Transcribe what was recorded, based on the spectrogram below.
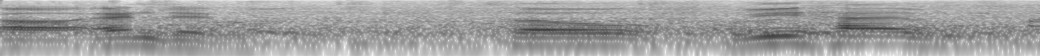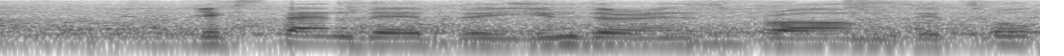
uh, engine. So we have extended the endurance from the two,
